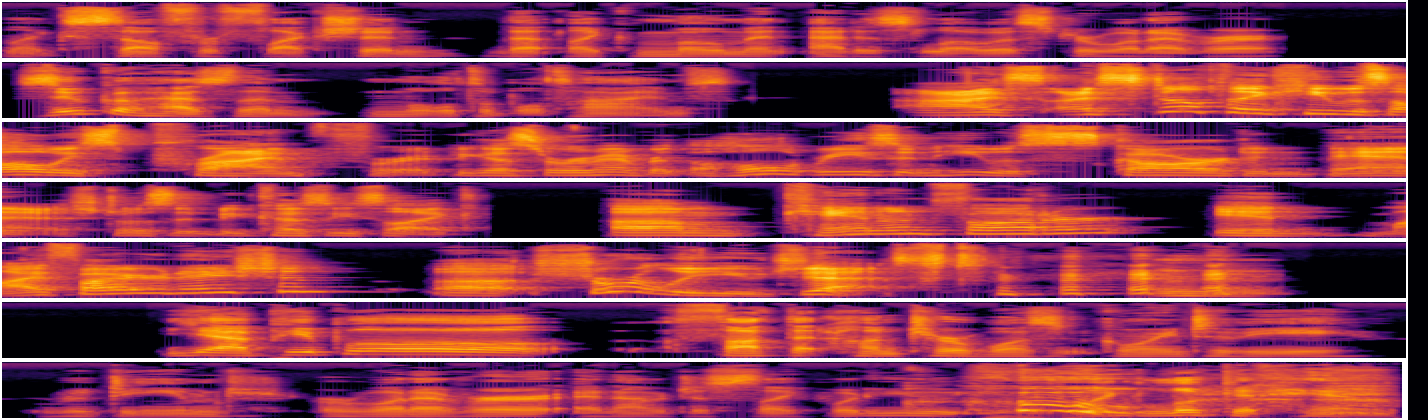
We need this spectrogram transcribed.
like self-reflection, that like moment at his lowest or whatever. Zuko has them multiple times. I, I still think he was always primed for it because remember the whole reason he was scarred and banished was it because he's like um cannon fodder in my Fire Nation. Uh, surely you jest. Mhm. Yeah, people thought that Hunter wasn't going to be redeemed or whatever, and I'm just like, what do you Who? like? Look at him.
